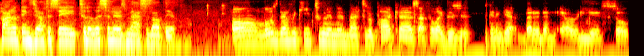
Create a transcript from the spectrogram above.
final things you have to say to the listeners masses out there um most definitely keep tuning in back to the podcast i feel like this is gonna get better than it already is so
